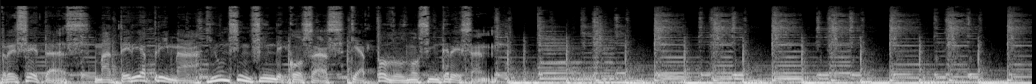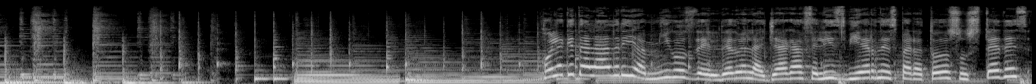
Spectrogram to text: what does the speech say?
recetas, materia prima y un sinfín de cosas que a todos nos interesan. Hola, ¿qué tal Adri? Amigos del dedo en la llaga, feliz viernes para todos ustedes.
